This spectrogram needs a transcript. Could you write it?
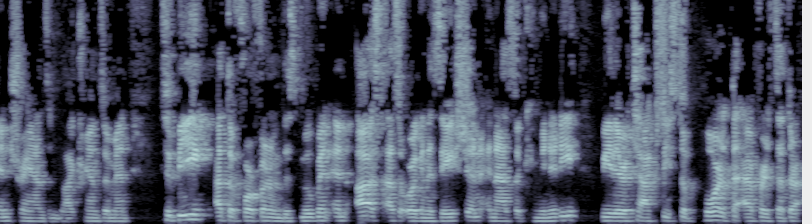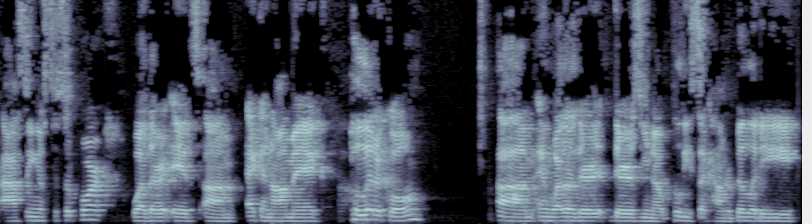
and trans and Black trans women, to be at the forefront of this movement and us as an organization and as a community be there to actually support the efforts that they're asking us to support, whether it's um, economic, political, um, and whether there, there's you know police accountability,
